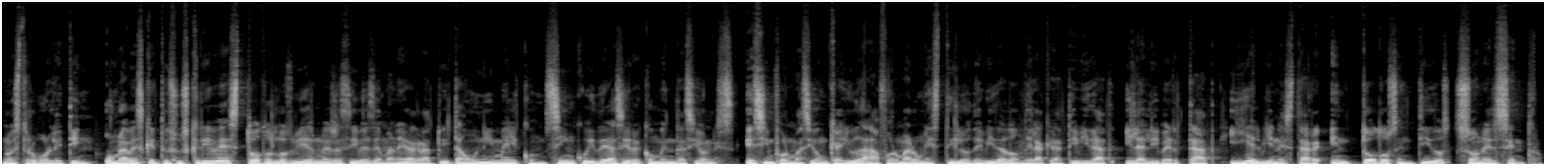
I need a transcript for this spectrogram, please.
nuestro boletín. Una vez que te suscribes, todos los viernes recibes de manera gratuita un email con 5 ideas y recomendaciones. Es información que ayuda a formar un estilo de vida donde la creatividad y la libertad y el bienestar en todos sentidos son el centro.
